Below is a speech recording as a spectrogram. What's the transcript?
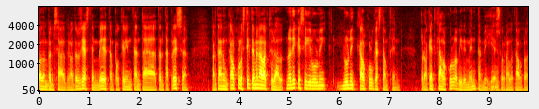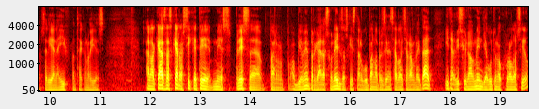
poden pensar, nosaltres ja estem bé, tampoc tenim tanta, tanta pressa. Per tant, un càlcul estrictament electoral. No dic que sigui l'únic càlcul que estan fent, però aquest càlcul, evidentment, també hi és mm. sobre la taula. Seria naïf pensar que no hi és. En el cas d'Esquerra sí que té més pressa, per, òbviament, perquè ara són ells els que estan ocupant la presidència de la Generalitat i tradicionalment hi ha hagut una correlació.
